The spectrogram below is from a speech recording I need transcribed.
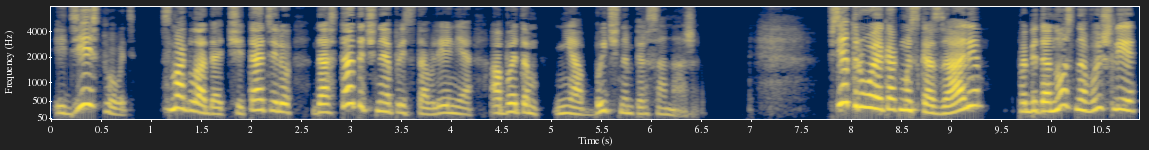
и действовать смогла дать читателю достаточное представление об этом необычном персонаже. Все трое, как мы сказали, победоносно вышли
